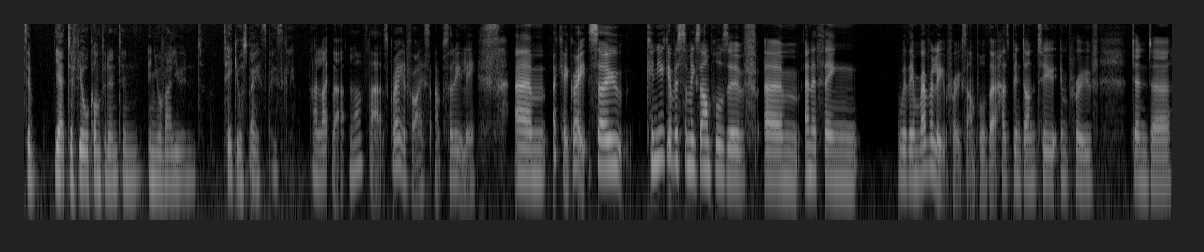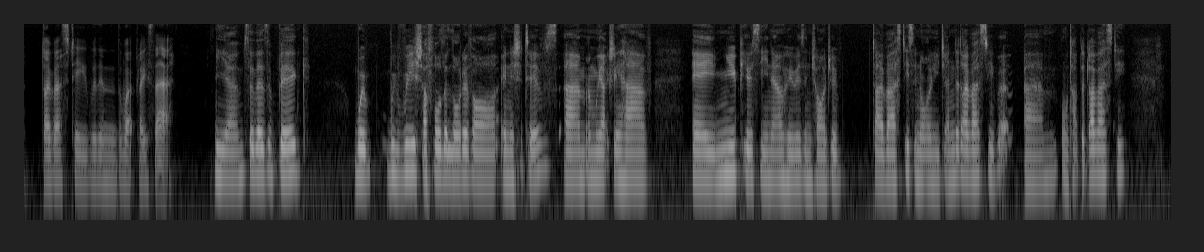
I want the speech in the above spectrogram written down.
to yeah to feel confident in in your value and take your space basically. I like that. Love that. It's great advice. Absolutely. Um, okay, great. So, can you give us some examples of um, anything within Revolut, for example, that has been done to improve gender diversity within the workplace there? Yeah, so there's a big, we we reshuffled a lot of our initiatives, um, and we actually have a new POC now who is in charge of diversity, so not only gender diversity but um, all types of diversity,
